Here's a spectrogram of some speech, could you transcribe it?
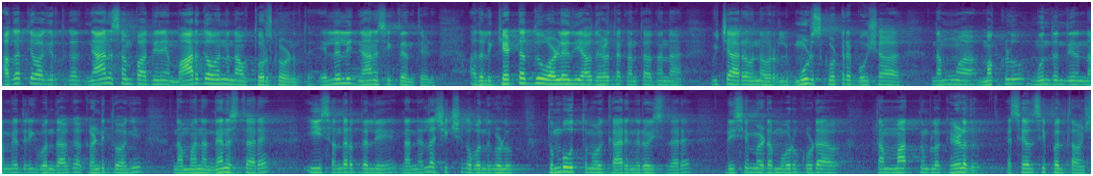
ಅಗತ್ಯವಾಗಿರ್ತಕ್ಕಂಥ ಜ್ಞಾನ ಸಂಪಾದನೆ ಮಾರ್ಗವನ್ನು ನಾವು ತೋರಿಸ್ಕೊಳ್ಳೋಣಂತೆ. ಎಲ್ಲೆಲ್ಲಿ ಜ್ಞಾನ ಸಿಗ್ತದೆ ಅಂತೇಳಿ. ಅದರಲ್ಲಿ ಕೆಟ್ಟದ್ದು ಒಳ್ಳೆಯದು ಯಾವುದು ಹೇಳ್ತಕ್ಕಂಥದ್ದನ್ನು ವಿಚಾರವನ್ನು ಅವರಲ್ಲಿ ಮೂಡಿಸ್ಕೊಟ್ರೆ ಬಹುಶಃ ನಮ್ಮ ಮಕ್ಕಳು ಮುಂದೊಂದು ದಿನ ನಮ್ಮ ಎದುರಿಗೆ ಬಂದಾಗ ಖಂಡಿತವಾಗಿ ನಮ್ಮನ್ನು ನೆನೆಸ್ತಾರೆ. ಈ ಸಂದರ್ಭದಲ್ಲಿ ನನ್ನೆಲ್ಲ ಶಿಕ್ಷಕ ಬಂಧುಗಳು ತುಂಬ ಉತ್ತಮವಾಗಿ ಕಾರ್ಯನಿರ್ವಹಿಸಿದ್ದಾರೆ ಡಿ ಸಿ ಮೇಡಮ್ ಅವರು ಕೂಡ ತಮ್ಮ ಮಾತಿನ ಮೂಲಕ ಹೇಳಿದ್ರು, ಎಸ್ ಎಲ್ ಸಿ ಫಲಿತಾಂಶ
